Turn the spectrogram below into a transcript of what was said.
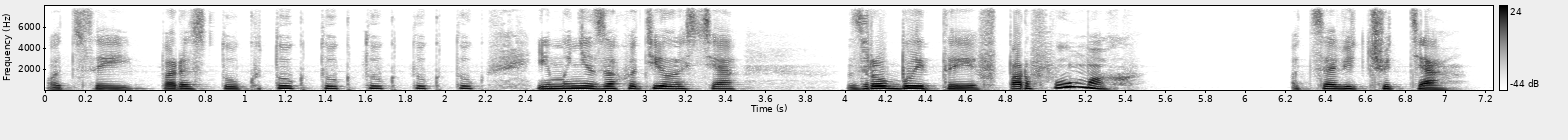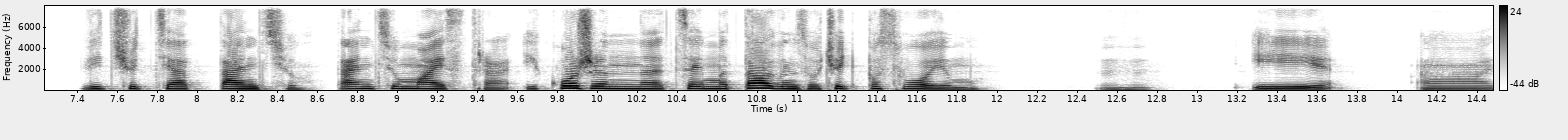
оцей перестук, тук-тук-тук-тук-тук-тук. І мені захотілося зробити в парфумах оце відчуття, відчуття танцю, танцю майстра. І кожен цей метал він звучить по-своєму. Мгм. І а,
